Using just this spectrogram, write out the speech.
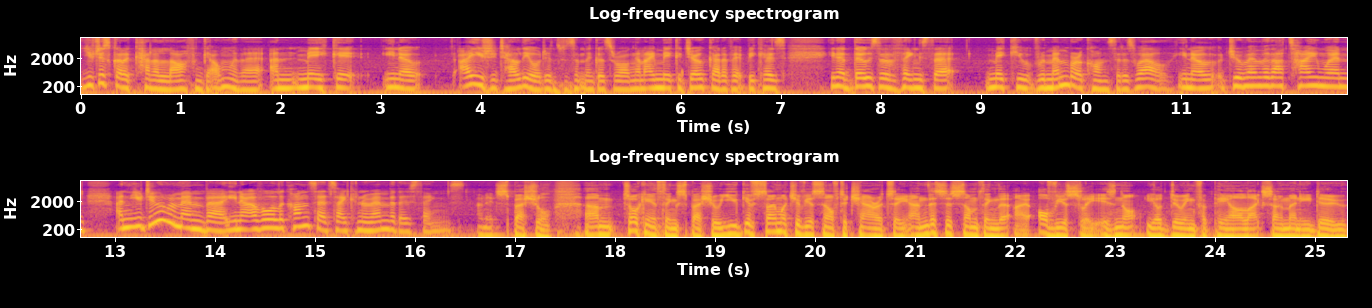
You've just got to kind of laugh and get on with it and make it, you know. I usually tell the audience when something goes wrong and I make a joke out of it because, you know, those are the things that make you remember a concert as well. You know, do you remember that time when, and you do remember, you know, of all the concerts, I can remember those things. And it's special. Um, talking of things special, you give so much of yourself to charity, and this is something that I, obviously is not you're doing for PR like so many do.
